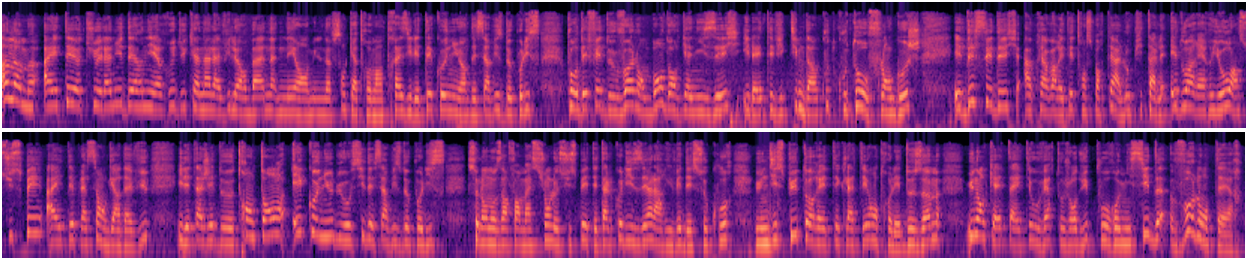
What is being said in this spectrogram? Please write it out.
Un homme a été tué la nuit dernière rue du Canal à Villeurbanne. Né en 1993, il était connu hein, des services de police pour des faits de vol en bande organisée. Il a été victime d'un coup de couteau au flanc gauche et décédé après avoir été transporté à l'hôpital Édouard Herriot. Un suspect a été placé en garde à vue. Il est âgé de 30 ans et connu lui aussi des services de police. Selon nos informations, le suspect était alcoolisé à l'arrivée des secours. Une dispute aurait éclaté entre les deux hommes. Une enquête a été ouverte aujourd'hui pour homicide volontaire.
